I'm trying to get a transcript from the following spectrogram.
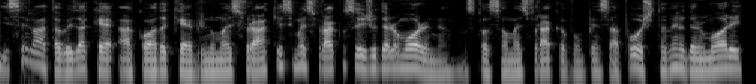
e sei lá, talvez a, que, a, corda quebre no mais fraco e esse mais fraco seja o Daryl Morey, né? Uma situação mais fraca. Vamos pensar, poxa, tá vendo? O Daryl Morey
